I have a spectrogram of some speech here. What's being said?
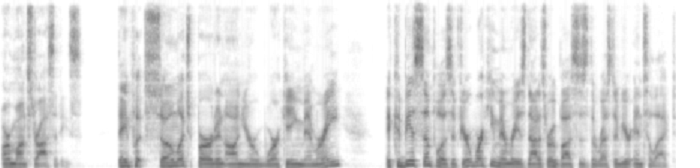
are monstrosities. They put so much burden on your working memory. It could be as simple as if your working memory is not as robust as the rest of your intellect,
